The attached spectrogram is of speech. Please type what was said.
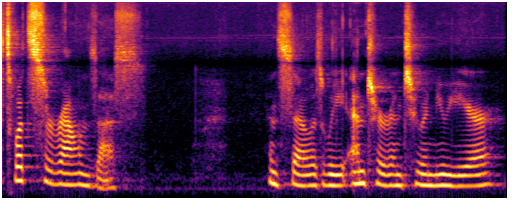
it's what surrounds us. And so, as we enter into a new year,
